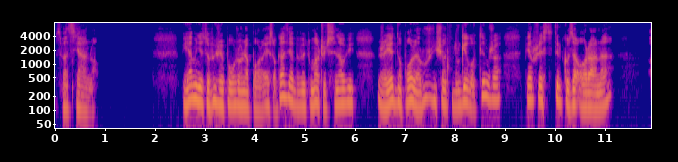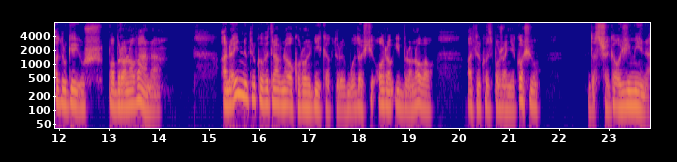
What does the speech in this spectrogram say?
wzmacniano. Mijamy nieco wyżej położone pola. Jest okazja, by wytłumaczyć synowi, że jedno pole różni się od drugiego tym, że pierwsze jest tylko zaorane, a drugie już pobronowane. A na innym tylko wytrawne oko rolnika, który w młodości orał i bronował, a tylko zboża nie kosił, dostrzega oziminę.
